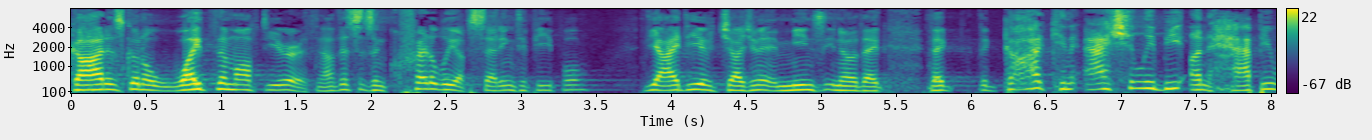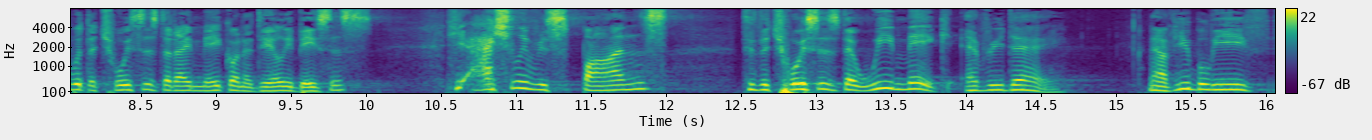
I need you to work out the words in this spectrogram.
God is going to wipe them off the earth. Now, this is incredibly upsetting to people. The idea of judgment, it means, you know, that, that, that God can actually be unhappy with the choices that I make on a daily basis. He actually responds to the choices that we make every day. Now, if you believe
